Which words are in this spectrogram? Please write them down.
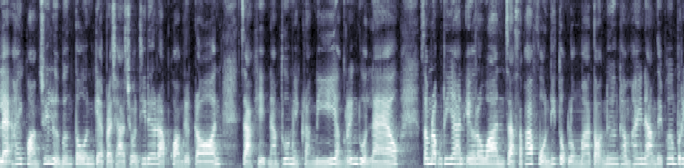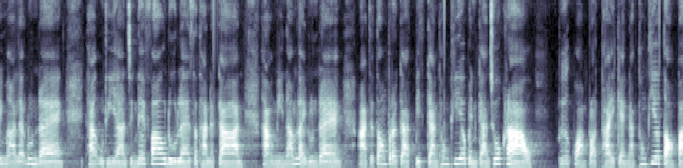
และให้ความช่วยเหลือเบื้องต้น แก่ประชาชนที่ได้รับความเดือดร้อน จากเหตุน้ำท่วมในครั้งนี้อย่างเร่งด่วนแล้วสำหรับอุทยานเอราวัณจากสภาพฝนที่ตกลงมาต่อเนื่องทำให้ให้น้ำได้เพิ่มปริมาณและรุนแรง ทางอุทยานจึงได้เฝ้าดูแลสถานการณ์ หากมีน้ำไหลรุนแรง อาจจะต้องประกาศปิดการท่องเที่ยวเป็นการชั่วคราว เพื่อความปลอดภัยแก่นักท่องเที่ยวต่อไป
